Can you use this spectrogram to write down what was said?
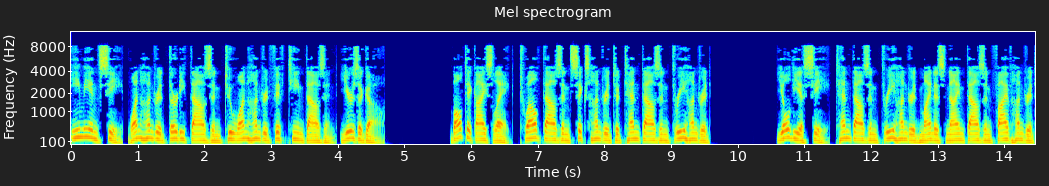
Eemian Sea, 130,000 to 115,000 years ago, Baltic Ice Lake, 12,600 to 10,300 Yoldia Sea, 10,300–9,500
